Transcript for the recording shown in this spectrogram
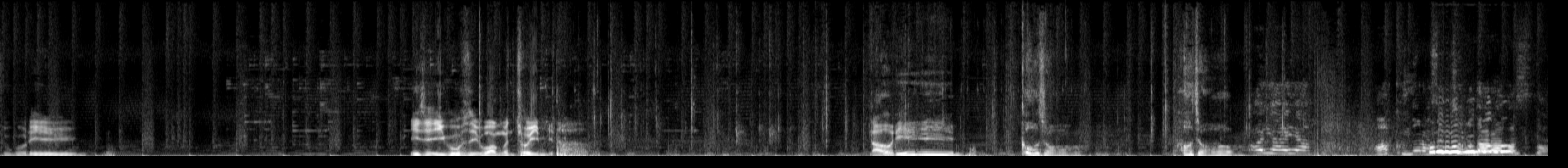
수구리. 이제 이곳의 왕은 저입니다. 나으림 꺼져 꺼져 아야야. 아 그노랑 세트로 날아갔어.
